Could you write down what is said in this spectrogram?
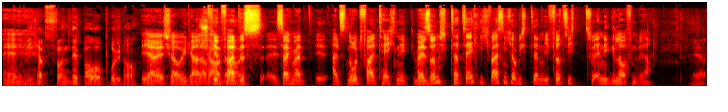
Äh, ich hab's von den Bauerbrüder. Ja, ist auch egal. Shout Auf jeden Fall, das, sag ich mal, als Notfalltechnik, weil sonst tatsächlich, ich weiß nicht, ob ich dann die 40 zu Ende gelaufen wäre. Ja.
